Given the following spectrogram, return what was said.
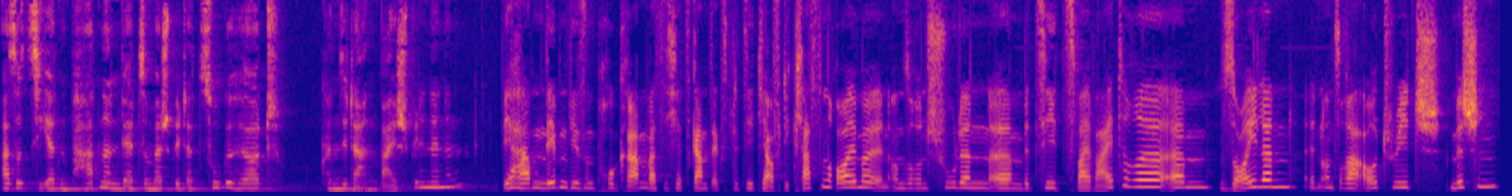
assoziierten Partnern? Wer zum Beispiel dazugehört? Können Sie da ein Beispiel nennen? Wir haben neben diesem Programm, was sich jetzt ganz explizit ja auf die Klassenräume in unseren Schulen ähm, bezieht, zwei weitere ähm, Säulen in unserer Outreach-Mission.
